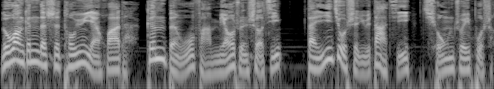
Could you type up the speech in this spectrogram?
卢旺跟的是头晕眼花的，根本无法瞄准射击，但依旧是与大吉穷追不舍。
